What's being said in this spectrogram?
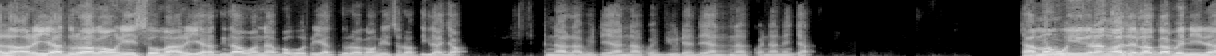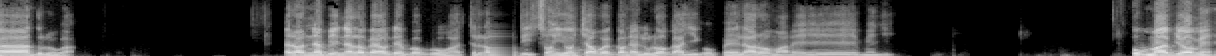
အလောအရိယာသူတော်ကောင်းတွေဆိုမှအရိယာသီလဝန္ဒပုဂ္ဂိုလ်ရိယာသူတော်ကောင်းတွေဆိုတော့သီလကြောင့်အနာလာပြီးတရားနာခွင့်ပြုတယ်တရားနာခွင့်နာနေကြဓမ္မမို့ယူဇနာ90လောက်ကပဲနေတာသူတို့က အဲ့တော့နတ်ပြည်နတ်လောကရောက်တဲ့ပုဂ္ဂိုလ်ဟာဒီလောက်ထိစွန့်ရွံ့ချဝဲကောင်းတဲ့လူလောကကြီးကိုဘယ်လာတော့မှာလဲမင်းကြီးဥပမာပြောမယ်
